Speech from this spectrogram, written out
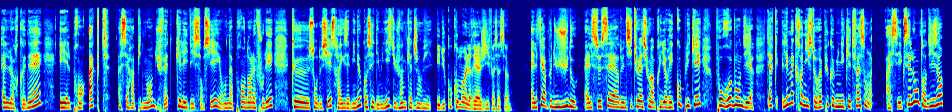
elle le reconnaît et elle prend acte assez rapidement du fait qu'elle est licenciée et on apprend dans la foulée que son dossier sera examiné au Conseil des ministres du 24 janvier. Et du coup, comment elle réagit face à ça? Elle fait un peu du judo. Elle se sert d'une situation a priori compliquée pour rebondir. C'est-à-dire que les macronistes auraient pu communiquer de façon assez excellente en disant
